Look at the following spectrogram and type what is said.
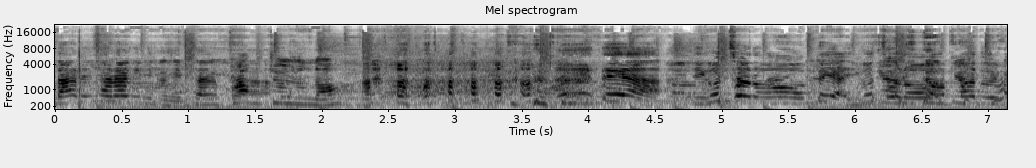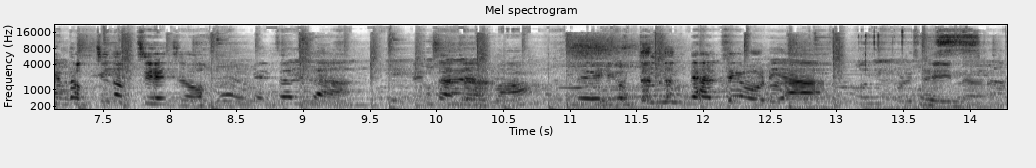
딸의 사랑이니까 괜찮을 거야 다 붙여준다. 태야 이것처럼 태야 이것처럼 아빠도. 이렇게 덕지덕지 해줘 괜찮다 괜찮아 기다려봐. 근데 이거 뜯는데 한 세월이야 우리 태희는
